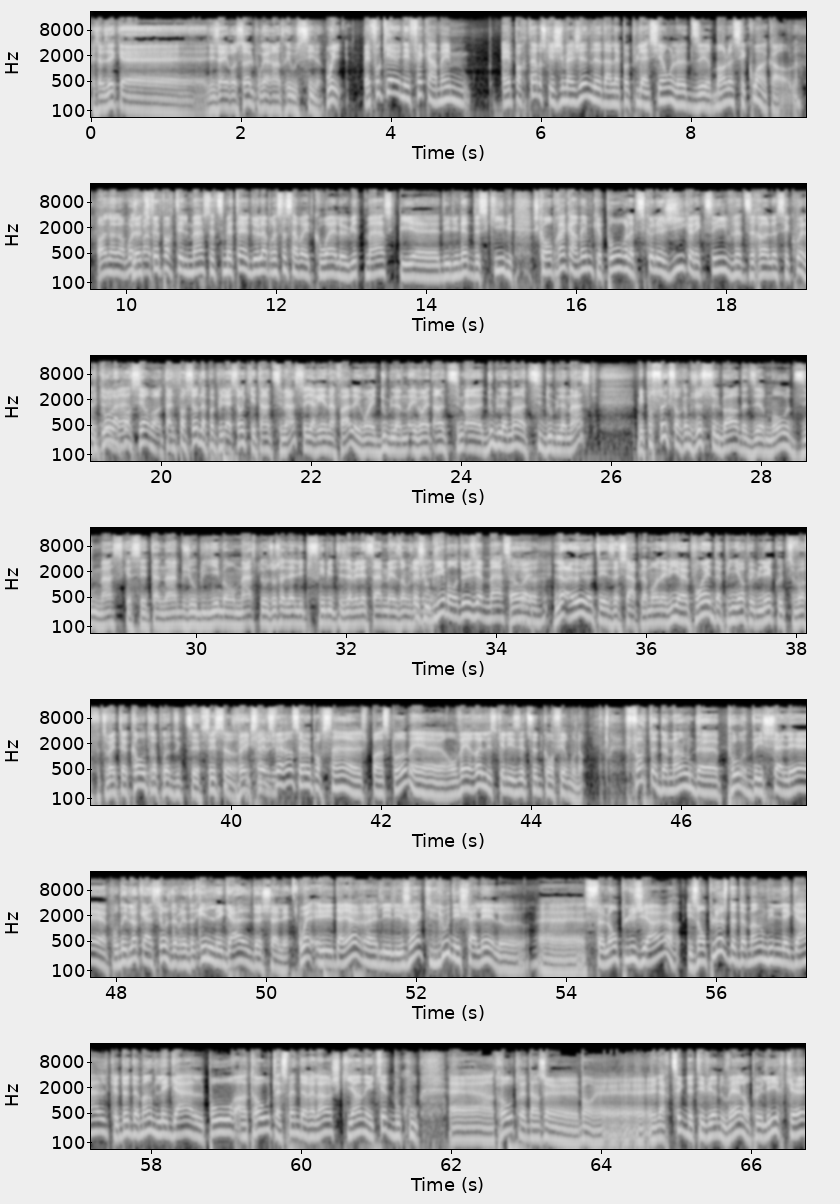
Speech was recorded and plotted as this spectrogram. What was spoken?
mais ça veut dire que euh, les aérosols pourraient rentrer aussi. Là. Oui. Mais il faut qu'il y ait un effet quand même important parce que j'imagine dans la population là dire bon là c'est quoi encore là? Oh, non non moi là je tu fais porter le masque tu mettais un deux là après ça ça va être quoi le huit masques puis euh, des lunettes de ski je comprends quand même que pour la psychologie collective là dire ah, là c'est quoi là pour la portion bon t'as une portion de la population qui est anti-masque il y a rien à faire là, ils vont être doublement ils vont être anti, doublement anti double masque mais pour ceux qui sont comme juste sur le bord de dire maudit masque, c'est étonnant, j'ai oublié mon masque, l'autre jour j'allais à l'épicerie, puis je l'avais laissé à la maison. J'ai oublié mon deuxième masque. Ah ouais. Là, eux, là, t'es échappes. Là, à mon avis, il y a un point d'opinion publique où tu vas, tu vas être contre-productif. C'est ça. Fait la différence est 1 euh, je pense pas, mais euh, on verra ce que les études confirment ou non. Forte demande euh, pour des chalets, pour des locations, je devrais dire, illégales de chalets. Ouais, et d'ailleurs, les, les, gens qui louent des chalets, là, selon plusieurs, ils ont plus de de demandes illégales que de demandes légales pour, entre autres, la semaine de relâche qui en inquiète beaucoup. Euh, entre autres, dans un bon un, article de TVA Nouvelle, on peut lire que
